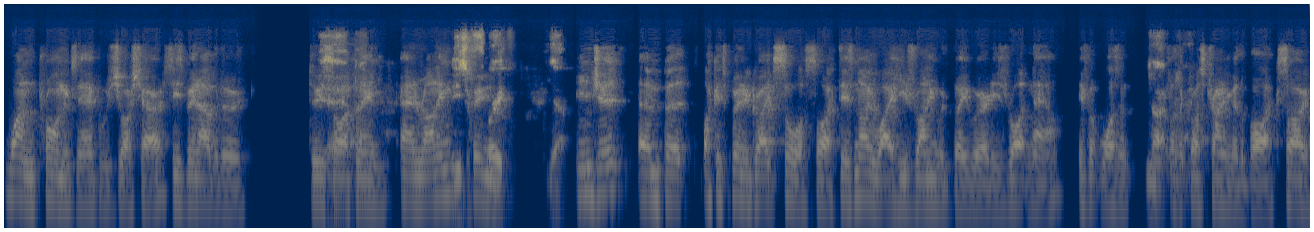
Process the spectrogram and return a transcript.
one prime example is Josh Harris. He's been able to do Yeah, cycling and running. He's a been freak. injured, um, but like it's been a great source. Like there's no way his running would be where it is right now if it wasn't No, for the cross training of the bike. So,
